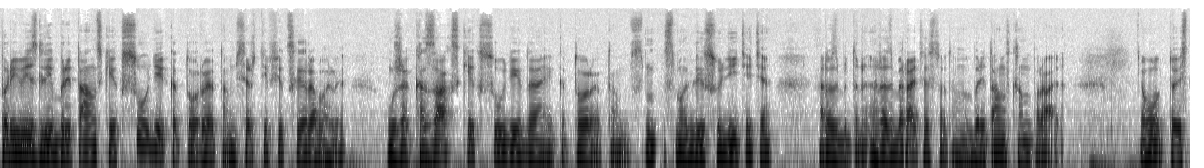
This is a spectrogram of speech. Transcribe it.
Привезли британских судей, которые там сертифицировали уже казахских судей, да, и которые там смогли судить эти разбирательства там, в британском праве. Вот, то есть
